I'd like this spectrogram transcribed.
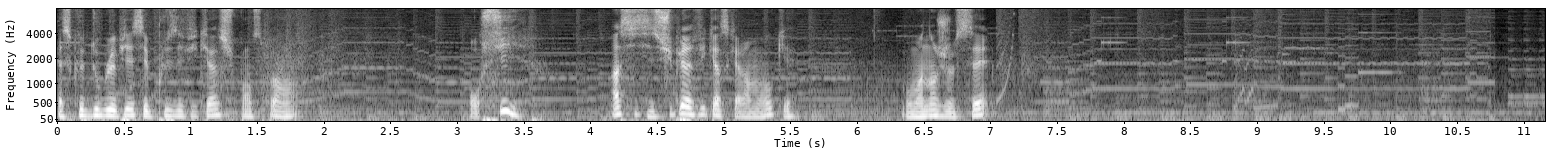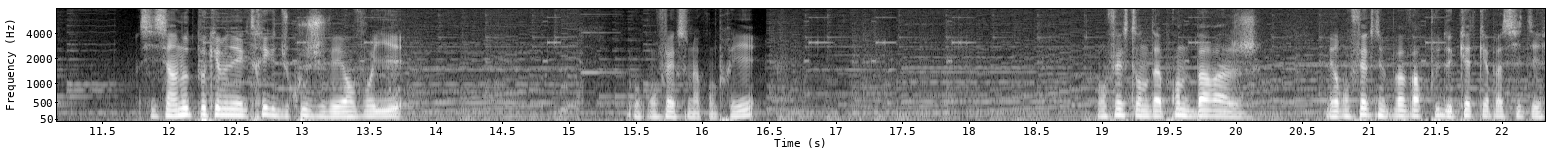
Est-ce que double pied c'est plus efficace? Je pense pas. Hein. Oh si Ah si, c'est super efficace carrément, ok. Bon, maintenant je le sais. Si c'est un autre Pokémon électrique, du coup je vais envoyer Bon, Ronflex, on a compris. Ronflex tente d'apprendre barrage. Mais Ronflex ne peut pas avoir plus de 4 capacités.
